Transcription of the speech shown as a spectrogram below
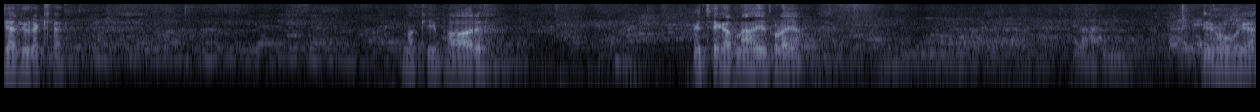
ਯੈਲੋ ਰੱਖਿਆ। ਬਾਕੀ ਬਾਹਰ ਇੱਥੇ ਕਰਨਾ ਹਜੇ ਥੋੜਾ ਜਿਹਾ। ਇਹ ਹੋ ਗਿਆ।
